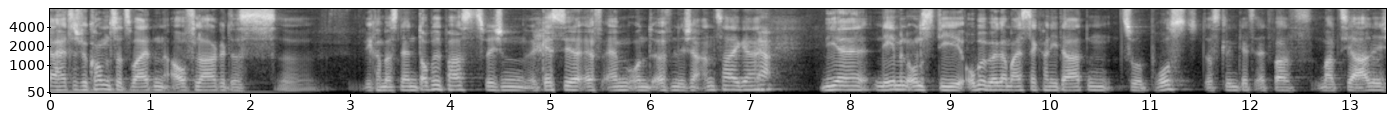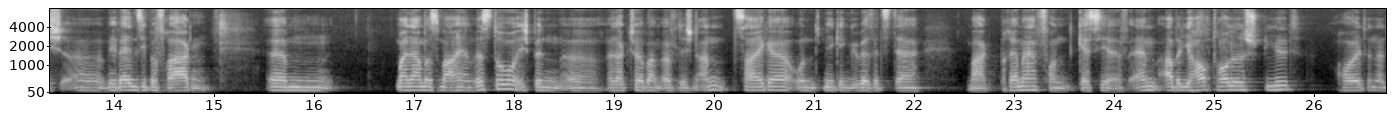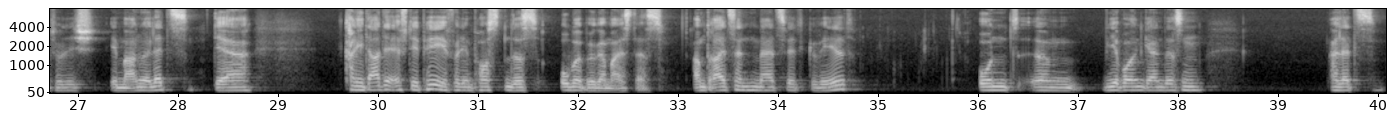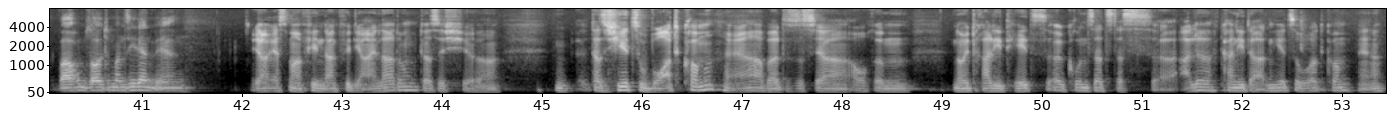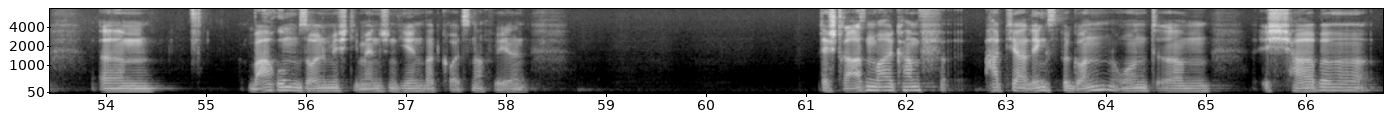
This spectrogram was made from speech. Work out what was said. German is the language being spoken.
Ja, herzlich willkommen zur zweiten Auflage des, äh, wie kann man es nennen, Doppelpass zwischen Gessier FM und öffentlicher Anzeiger. Ja. Wir nehmen uns die Oberbürgermeisterkandidaten zur Brust. Das klingt jetzt etwas martialisch. Äh, wir werden sie befragen. Ähm, mein Name ist Marian Risto. Ich bin äh, Redakteur beim öffentlichen Anzeiger und mir gegenüber sitzt der Marc Bremmer von Gessier FM. Aber die Hauptrolle spielt heute natürlich Emanuel Letz, der Kandidat der FDP für den Posten des Oberbürgermeisters. Am 13. März wird gewählt. Und ähm, wir wollen gern wissen, Herr Letz, warum sollte man Sie denn wählen? Ja, erstmal vielen Dank für die Einladung, dass ich, äh, dass ich hier zu Wort komme. Ja, aber das ist ja auch im Neutralitätsgrundsatz, dass äh, alle Kandidaten hier zu Wort kommen. Ja. Ähm, warum sollen mich die Menschen hier in Bad Kreuznach wählen? Der Straßenwahlkampf hat ja längst begonnen und ähm, ich habe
